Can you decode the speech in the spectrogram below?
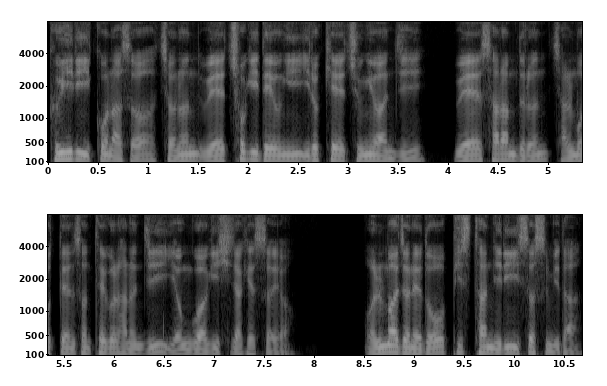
그 일이 있고 나서 저는 왜 초기 대응이 이렇게 중요한지, 왜 사람들은 잘못된 선택을 하는지 연구하기 시작했어요. 얼마 전에도 비슷한 일이 있었습니다.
